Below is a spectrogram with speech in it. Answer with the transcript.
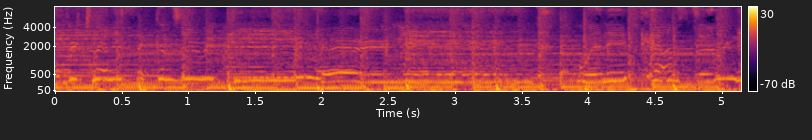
Every 20 seconds you repeat her name. When it comes to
